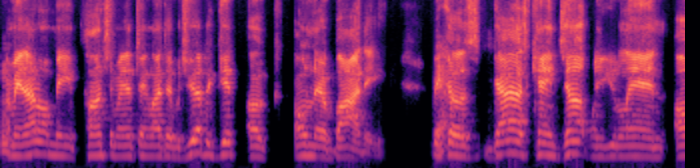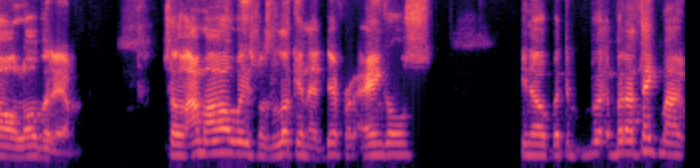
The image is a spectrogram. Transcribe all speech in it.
I mean, I don't mean punch them or anything like that, but you have to get uh, on their body because yeah. guys can't jump when you land all over them. So I'm always was looking at different angles, you know. But the, but but I think my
